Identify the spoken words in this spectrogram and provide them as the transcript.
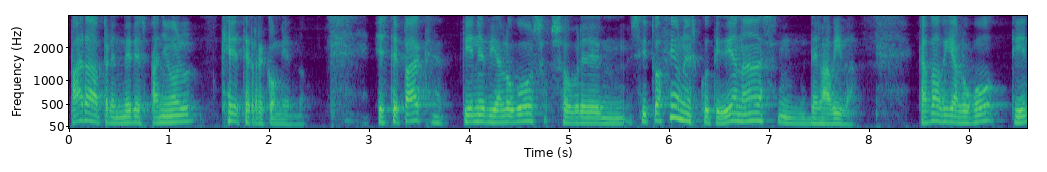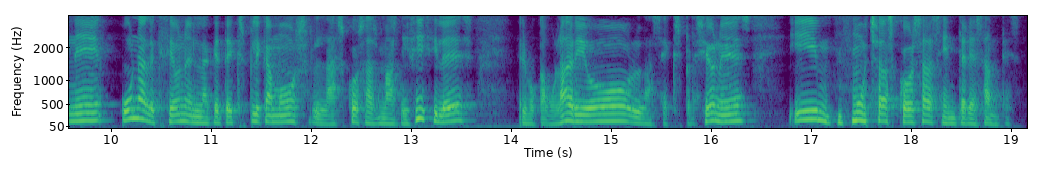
para aprender español que te recomiendo. Este pack tiene diálogos sobre situaciones cotidianas de la vida. Cada diálogo tiene una lección en la que te explicamos las cosas más difíciles, el vocabulario, las expresiones y muchas cosas interesantes.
